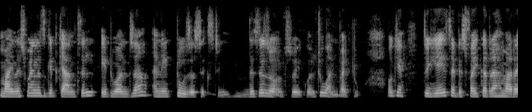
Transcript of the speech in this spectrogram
Minus minus get cancelled 8 ones are, and 8 twos are 16 this is also equal to 1 by 2 okay तो ये सेटिस्फाई कर रहा है हमारा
